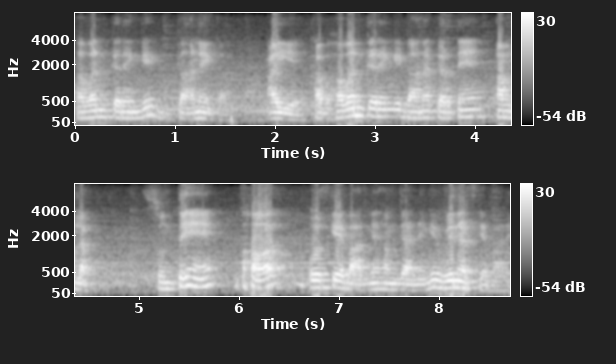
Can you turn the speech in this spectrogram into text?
हवन करेंगे गाने का। आइए, अब हवन करेंगे गाना करते हैं हम लोग। सुनते हैं और उसके बाद में हम जानेंगे विनर्स के बारे में।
